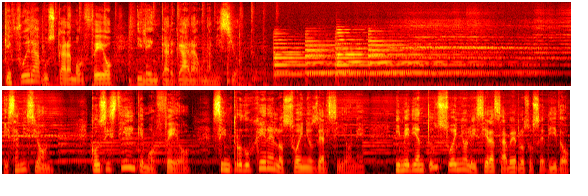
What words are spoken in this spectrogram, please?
que fuera a buscar a Morfeo y le encargara una misión. Esa misión consistía en que Morfeo se introdujera en los sueños de Alcíone y mediante un sueño le hiciera saber lo sucedido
